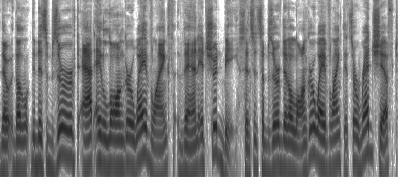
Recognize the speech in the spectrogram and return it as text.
the, the, it is observed at a longer wavelength than it should be. Since it's observed at a longer wavelength, it's a redshift.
